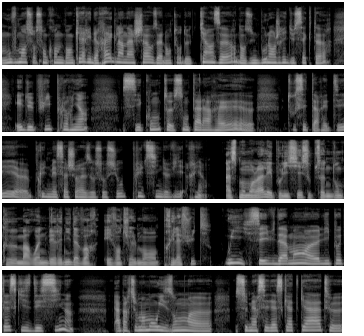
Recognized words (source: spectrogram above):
mouvement sur son compte bancaire. Il règle un achat aux alentours de 15 heures dans une boulangerie du secteur. Et depuis, plus rien. Ses comptes sont à l'arrêt. Euh, tout s'est arrêté. Euh, plus de messages sur les réseaux sociaux, plus de signes de vie, rien. À ce moment-là, les policiers soupçonnent donc euh, Marwan Bereni d'avoir éventuellement pris la fuite? Oui, c'est évidemment l'hypothèse qui se dessine à partir du moment où ils ont euh, ce Mercedes 4x4, euh,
